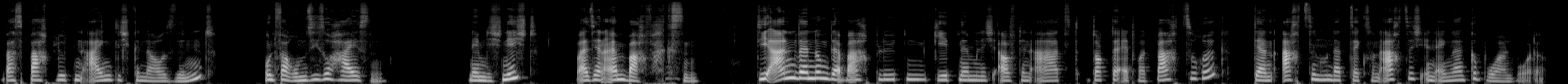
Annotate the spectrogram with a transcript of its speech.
was Bachblüten eigentlich genau sind und warum sie so heißen. Nämlich nicht, weil sie an einem Bach wachsen. Die Anwendung der Bachblüten geht nämlich auf den Arzt Dr. Edward Bach zurück, der 1886 in England geboren wurde.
